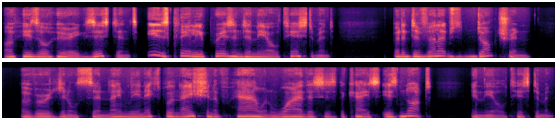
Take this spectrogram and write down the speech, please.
of his or her existence is clearly present in the Old Testament, but a developed doctrine of original sin, namely an explanation of how and why this is the case, is not in the Old Testament.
